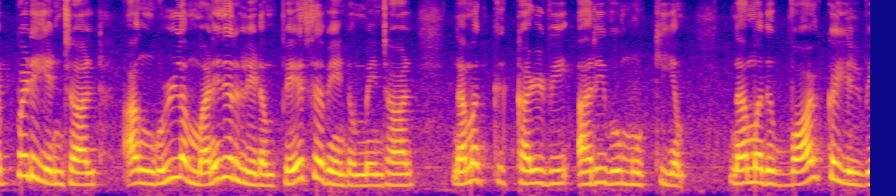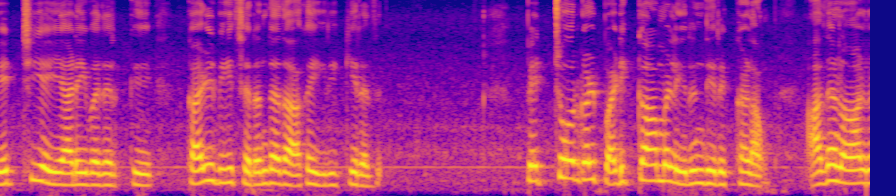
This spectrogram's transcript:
எப்படி என்றால் அங்குள்ள மனிதர்களிடம் பேச வேண்டும் என்றால் நமக்கு கல்வி அறிவு முக்கியம். நமது வாழ்க்கையில் வெற்றியை அடைவதற்கு கல்வி சிறந்ததாக இருக்கிறது. பெற்றோர்கள் படிக்காமல் இருந்திருக்கலாம். அதனால்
